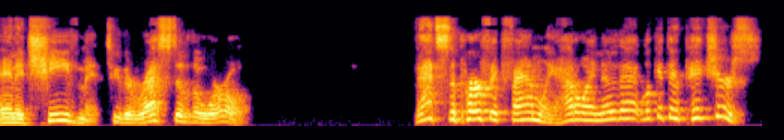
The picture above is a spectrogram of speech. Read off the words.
and achievement to the rest of the world. That's the perfect family. How do I know that? Look at their pictures.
